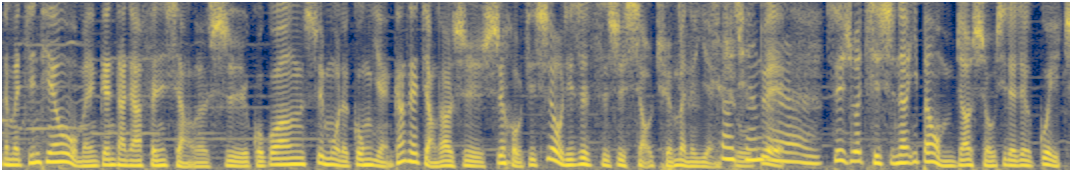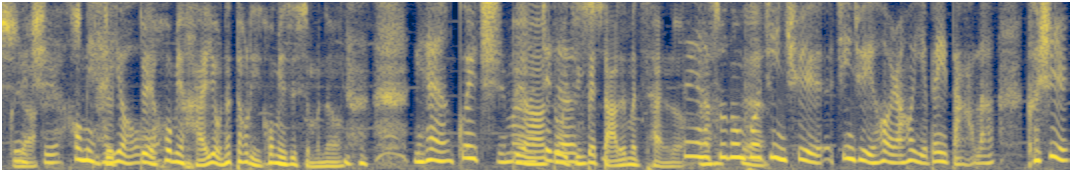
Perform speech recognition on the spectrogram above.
那么今天我们跟大家分享的是国光岁末的公演。刚才讲到是《狮吼记》，《狮吼记》这次是小全本的演出，小全本。对，所以说其实呢，一般我们比较熟悉的这个贵池后面还有，对，后面还有，那到底后面是什么呢？你看贵池嘛，对啊，这个、都已经被打得那么惨了。对啊，苏东坡进去进去以后，然后也被打了，可是。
